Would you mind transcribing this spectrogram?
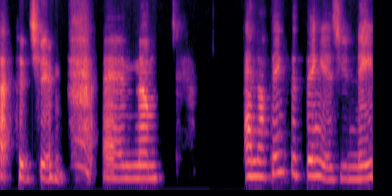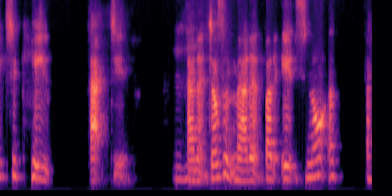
at the gym. And um, and I think the thing is you need to keep active. Mm-hmm. And it doesn't matter, but it's not a, a,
